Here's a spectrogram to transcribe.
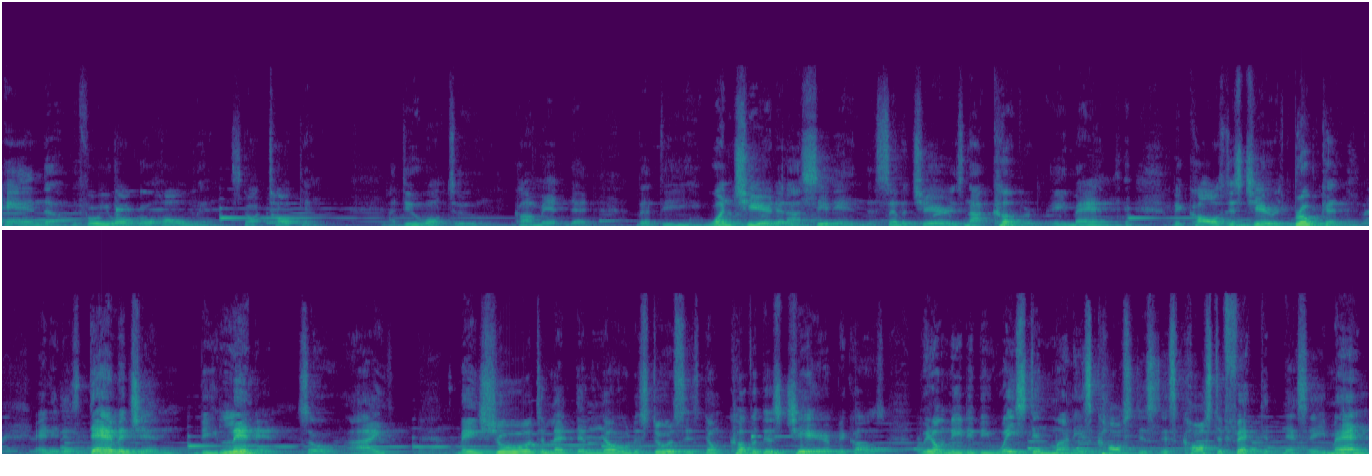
And uh, before you all go home and start talking, I do want to comment that that the one chair that I sit in, the center chair, is not covered. Amen. because this chair is broken and it is damaging the linen. So I made sure to let them know the stewardesses don't cover this chair because we don't need to be wasting money. It's cost it's, it's cost effectiveness, amen.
